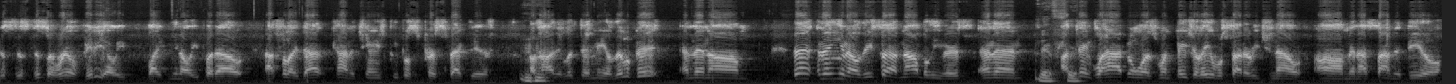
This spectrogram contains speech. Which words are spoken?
this this, this is a real video. He like you know he put out. I feel like that kind of changed people's perspective of how they looked at me a little bit. And then um, then, and then you know they still have non-believers. And then Yeah, for I think what happened was when major labels started reaching out um, and I signed the deal.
